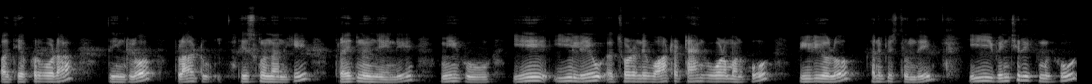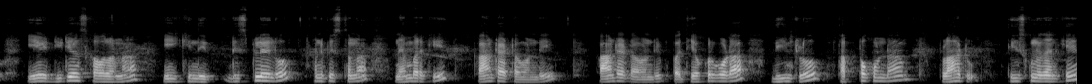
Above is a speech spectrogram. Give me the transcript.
ప్రతి ఒక్కరు కూడా దీంట్లో ప్లాటు తీసుకునేదానికి ప్రయత్నం చేయండి. మీకు ఏ ఈ లేవు చూడండి వాటర్ ట్యాంక్ కూడా మనకు వీడియోలో కనిపిస్తుంది. ఈ వెంచర్కి మీకు ఏ డీటెయిల్స్ కావాలన్నా ఈ కింది డిస్ప్లేలో కనిపిస్తున్న నెంబర్కి కాంటాక్ట్ అవ్వండి. కాంటాక్ట్ అవ్వండి. ప్రతి ఒక్కరు కూడా దీంట్లో తప్పకుండా ప్లాటు తీసుకునేదానికే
